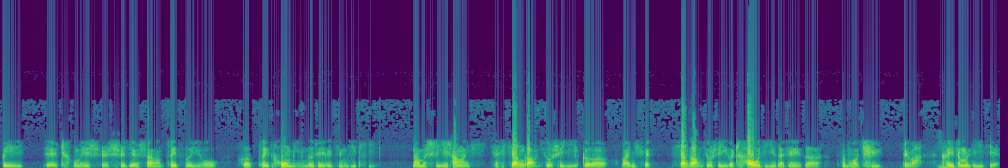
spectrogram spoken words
被呃称为是世界上最自由和最透明的这个经济体。那么实际上，香港就是一个完全，香港就是一个超级的这个自贸区，对吧？可以这么理解。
